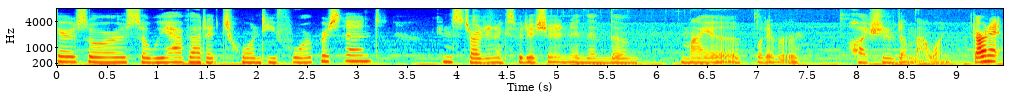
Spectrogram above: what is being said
parasaurs, so we have that at 24%. Can start an expedition and then the Maya, whatever. Oh, I should have done that one. Darn it!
